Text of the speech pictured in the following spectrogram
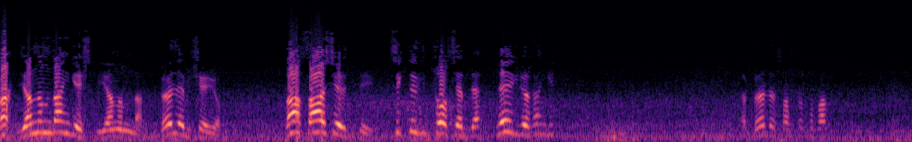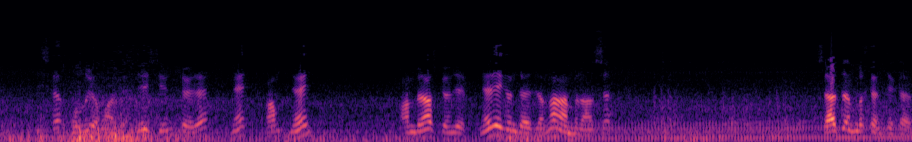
Bak yanımdan geçti yanımdan. Böyle bir şey yok. Daha sağ şeritteyim. Siktir git sol şeritte. Nereye gidiyorsan git. Böyle saçma sapan işler oluyor maalesef. Ne isteyeyim söyle. Ne? Am ne? Ambulans gönder. Nereye göndereceğim lan ambulansı? Serdar bakın tekrar.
